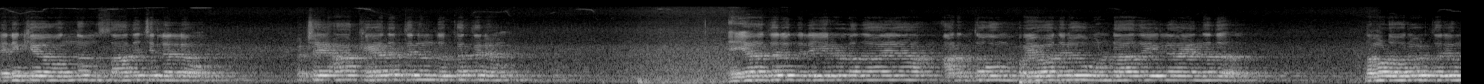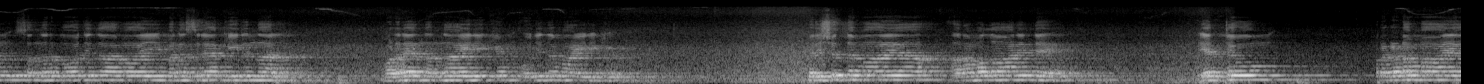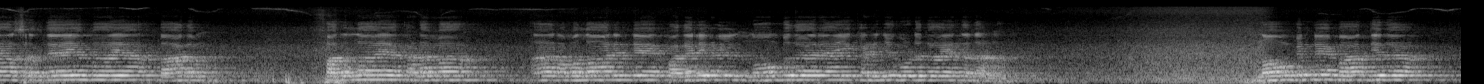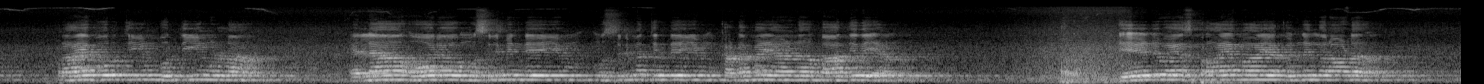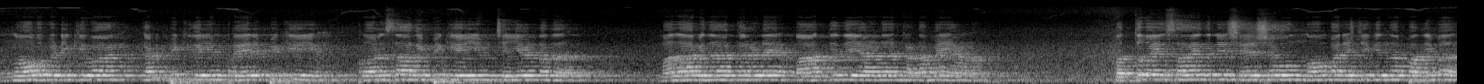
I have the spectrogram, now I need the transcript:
എനിക്ക് ഒന്നും സാധിച്ചില്ലല്ലോ. പക്ഷേ ആ ഖേദത്തിനും ദുഃഖത്തിനും യാതൊരു നിലയിലുള്ളതായ അർത്ഥവും പ്രയോജനവും ഉണ്ടാകുകയില്ല എന്നത് നമ്മൾ ഓരോരുത്തരും സന്ദർഭോചിതമായി മനസ്സിലാക്കിയിരുന്നാൽ വളരെ നന്നായിരിക്കും ഉചിതമായിരിക്കും. പരിശുദ്ധമായ റമദാനിന്റെ ഏറ്റവും പ്രകടമായ ശ്രദ്ധേയമായ ഭാഗം ഫറലായ കടമ റമദാനിന്റെ പകലുകളിൽ നോമ്പുകാരായി കഴിഞ്ഞുകൂടുക എന്നതാണ്. നോമ്പിന്റെ ബാധ്യത പ്രായപൂർത്തിയും ബുദ്ധിയുമുള്ള എല്ലാ ഓരോ മുസ്ലിമിന്റെയും മുസ്ലിമത്തിന്റെയും കടമയാണ് ബാധ്യതയാണ്. ഏഴ് വയസ്സ് പ്രായമായ കുഞ്ഞുങ്ങളോട് നോവ് പിടിക്കുവാൻ കൽപ്പിക്കുകയും പ്രേരിപ്പിക്കുകയും പ്രോത്സാഹിപ്പിക്കുകയും ചെയ്യേണ്ടത് മാതാപിതാക്കളുടെ ബാധ്യതയാണ് കടമയാണ്. പത്ത് വയസ്സായതിന് ശേഷവും നോമ്പ് അനുഷ്ഠിക്കുന്ന പതിവ്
